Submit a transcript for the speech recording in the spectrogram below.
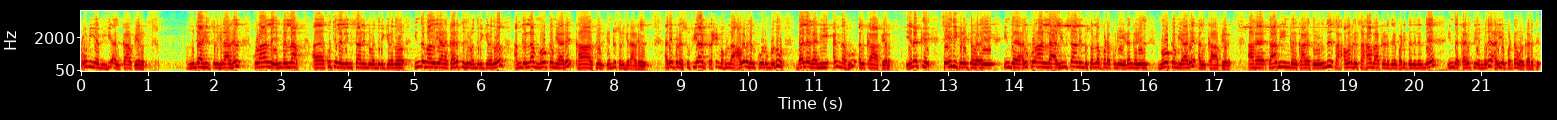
عني به الكافر. முஜாஹித் சொல்கிறார்கள் குரான்ல எங்கெல்லாம் குத்திலல் இன்சான் என்று வந்திருக்கிறதோ இந்த மாதிரியான கருத்துகள் வந்திருக்கிறதோ அங்கெல்லாம் நோக்கம் யாரு? காஃபிர் என்று சொல்கிறார்கள். அதே போல சுஃபியான் ரஹிமஹுல்லா அவர்கள் கூறும்போது பலகனி அன்னஹு அல் காஃபிர். எனக்கு செய்தி கிடைத்தவரை இந்த அல் குர்ஆன்ல அல் இன்சான் என்று சொல்லப்படக்கூடிய இடங்களில் நோக்கம் யாரு? அல் காஃபிர். ஆக தாபியங்கள் காலத்திலிருந்து அவர்கள் சஹாபாக்களிடத்தில் படித்ததிலிருந்து இந்த கருத்து என்பது அறியப்பட்ட ஒரு கருத்து.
